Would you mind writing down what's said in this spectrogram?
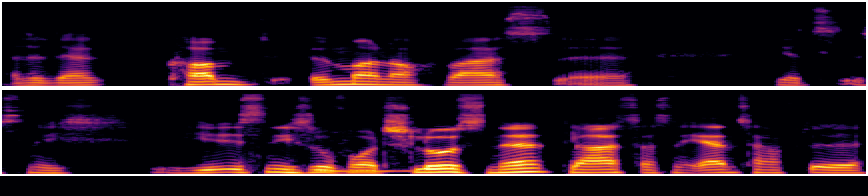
also da kommt immer noch was. Äh, jetzt ist nicht, hier ist nicht sofort Mhm. Schluss, ne? Klar ist das eine ernsthafte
